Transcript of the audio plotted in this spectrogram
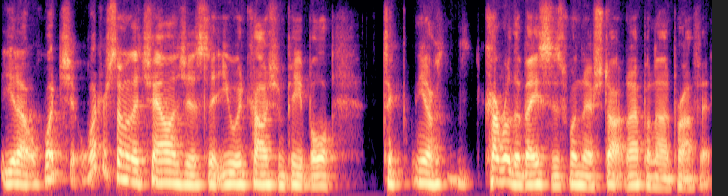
You know, what, what are some of the challenges that you would caution people to, you know, cover the bases when they're starting up a nonprofit?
